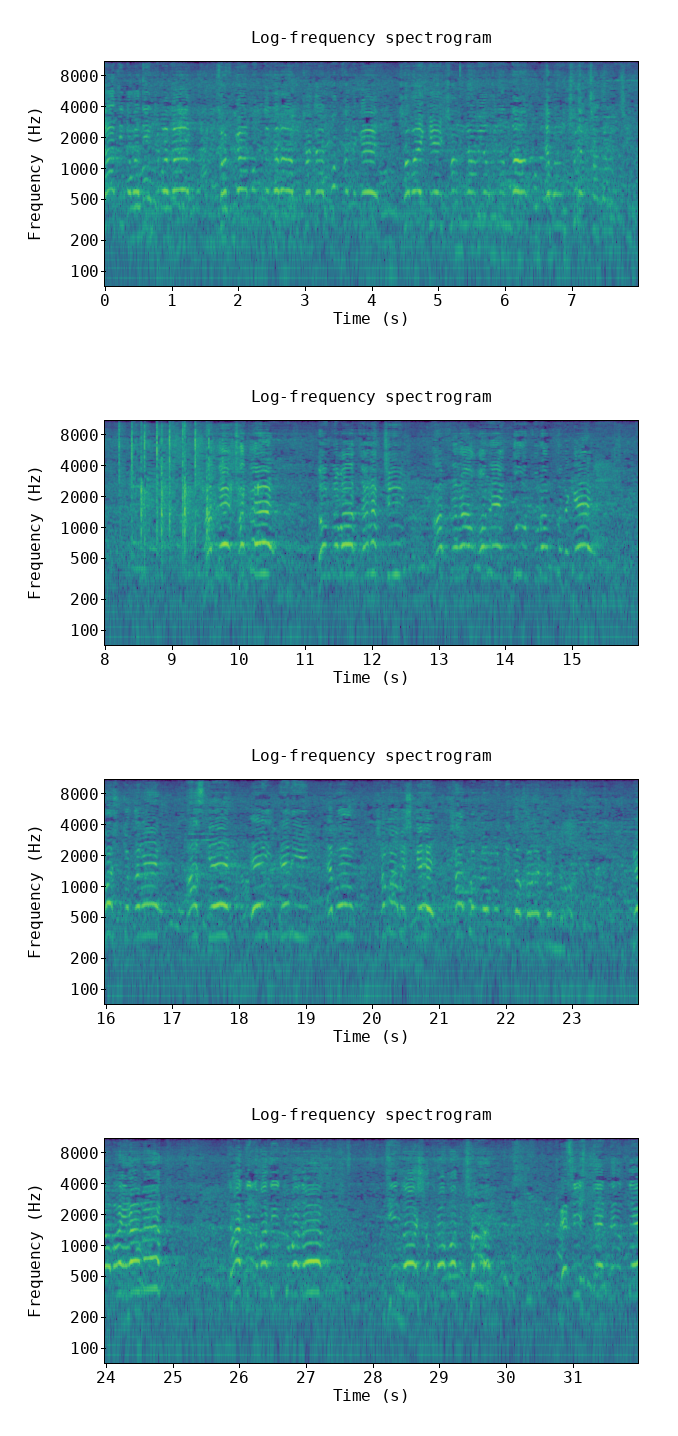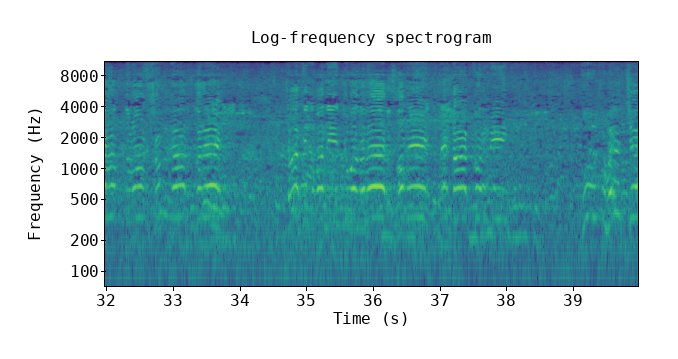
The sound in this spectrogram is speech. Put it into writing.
জাতীয়তাবাদী যুব দল চট্টগ্রাম উপজেলা শাখার পক্ষ থেকে সবাইকে সংগ্রামী অভিনন্দন এবং শুভেচ্ছা জানাচ্ছি। সাথে সাথে ধন্যবাদ জানাচ্ছি। আপনারা অনেক দূর দূরান্ত থেকে কষ্ট করে আজকে এই র্যালি এবং সমাবেশকে সাফল্যমণ্ডিত করার জন্য। প্রিয় ভাইরা জাতীয়তাবাদী যুবদল দীর্ঘ সতেরো বছর ফেসিস্টের বিরুদ্ধে আন্দোলন সংগ্রাম করে জাতীয়তাবাদী যুবদলের অনেক নেতা কর্মী হয়েছে।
